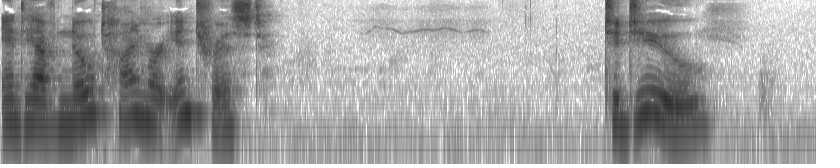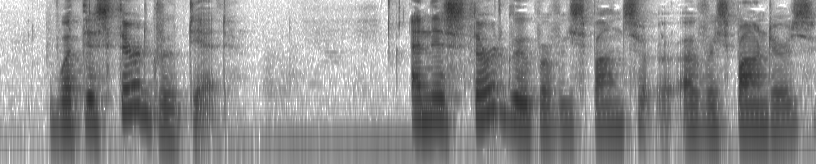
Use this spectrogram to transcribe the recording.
and have no time or interest to do what this third group did. And this third group of, response, of responders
